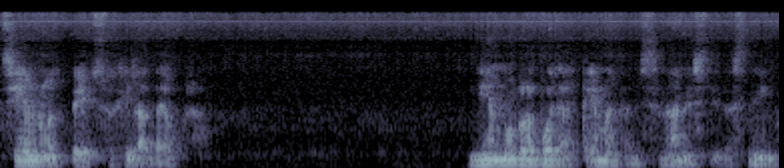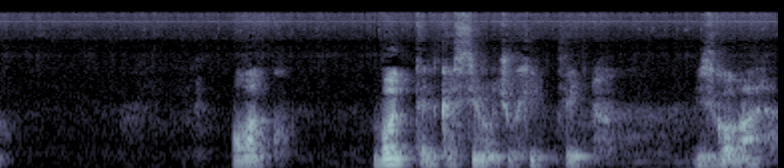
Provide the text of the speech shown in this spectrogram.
cijenu od 500.000 eura. Nije mogla bolja tema da mi se namjesti da snima. Ovako, voditeljka sinoć u hit tweetu izgovara.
